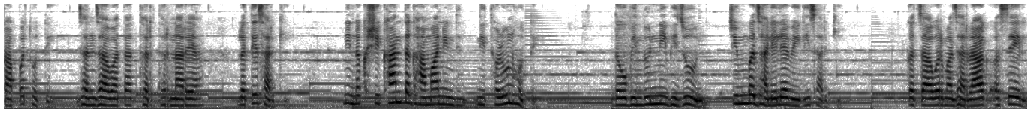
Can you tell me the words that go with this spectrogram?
कापत होते झंझावातात थरथरणाऱ्या लतेसारखी. मी नक्षिखांत घामाने नि- निथळून होते. दवबिंदूंनी भिजून चिंब झालेल्या वेलीसारखी. कचावर माझा राग असेल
